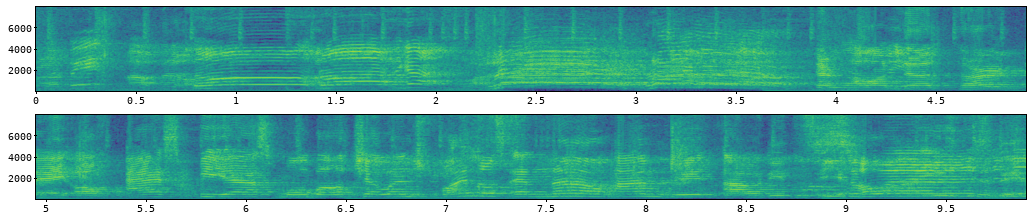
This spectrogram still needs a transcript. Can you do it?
Tapi Satu, dua, tiga. They're on the third day of SPS Mobile Challenge Finals, and now I'm with Audi to see how are you today.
